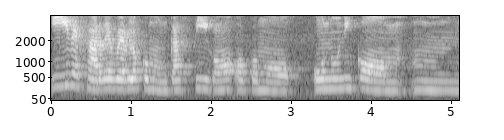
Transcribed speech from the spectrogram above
y dejar de verlo como un castigo o como un único, mm,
